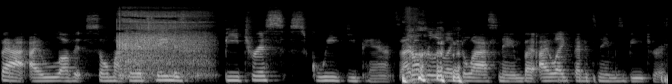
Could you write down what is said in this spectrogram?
fat. I love it so much. And its name is Beatrice Squeaky Pants. I don't really like the last name, but I like that its name is Beatrice.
